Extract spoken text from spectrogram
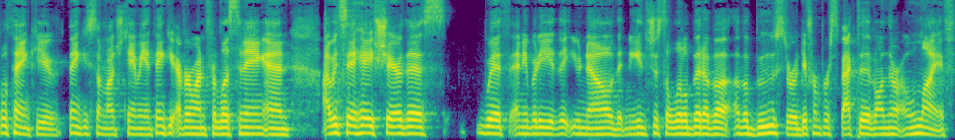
well, thank you. Thank you so much, Tammy. And thank you everyone for listening. And I would say, hey, share this with anybody that you know that needs just a little bit of a of a boost or a different perspective on their own life.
